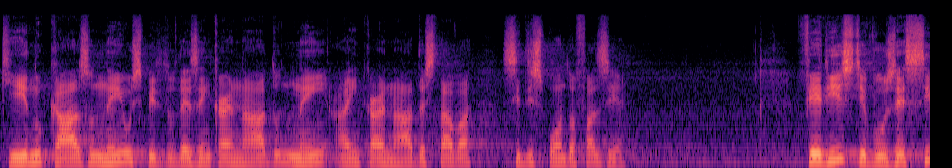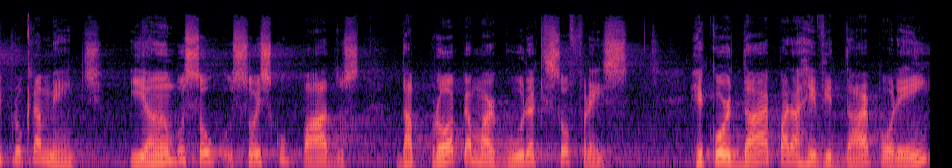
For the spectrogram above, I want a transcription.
que no caso nem o espírito desencarnado nem a encarnada estava se dispondo a fazer. Feriste-vos reciprocamente, e ambos sois culpados da própria amargura que sofreis. Recordar para revidar, porém,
